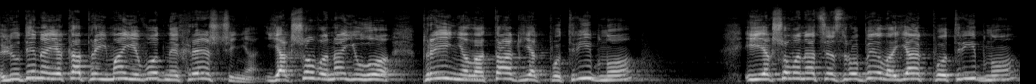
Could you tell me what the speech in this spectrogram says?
Людина, яка приймає водне хрещення, якщо вона його прийняла так, як потрібно, і якщо вона це зробила як потрібно,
